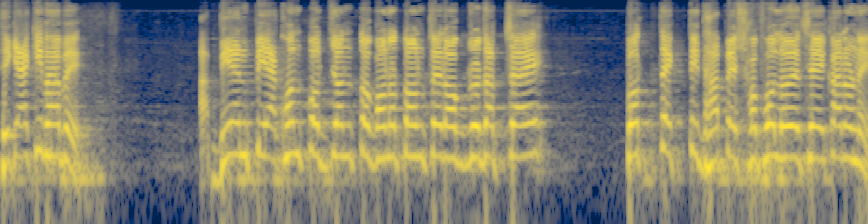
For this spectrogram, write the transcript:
ঠিক একইভাবে, বিএনপি এখন পর্যন্ত গণতন্ত্রের অগ্রযাত্রায় প্রত্যেকটি ধাপে সফল হয়েছে এ কারণে।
